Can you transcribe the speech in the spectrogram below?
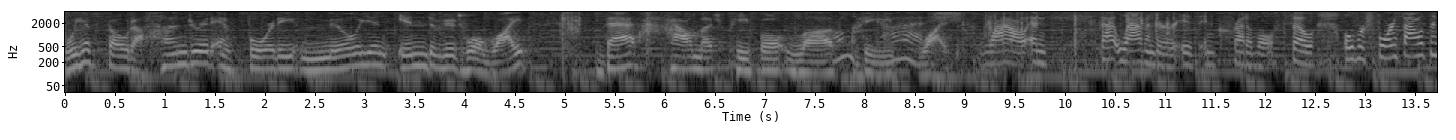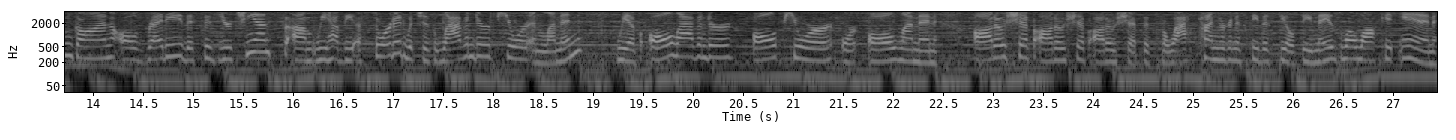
we have sold 140 million individual wipes. That's how much people love oh these gosh. wipes. Wow. And that lavender is incredible. So over 4,000 gone already. This is your chance. Um, we have the assorted, which is lavender, pure, and lemon. We have all lavender, all pure, or all lemon auto ship, auto ship, auto ship. This is the last time you're gonna see this deal, so you may as well lock it in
